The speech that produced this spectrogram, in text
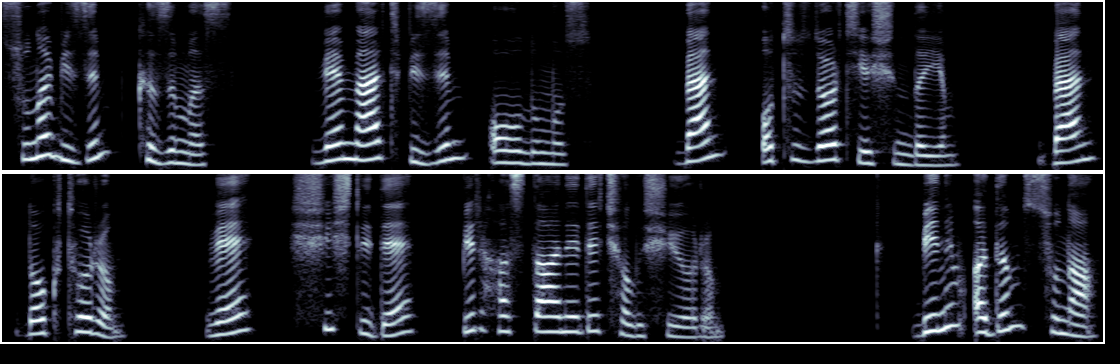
Suna bizim kızımız ve Mert bizim oğlumuz. Ben 34 yaşındayım. Ben doktorum ve Şişli'de bir hastanede çalışıyorum. Benim adım Suna.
